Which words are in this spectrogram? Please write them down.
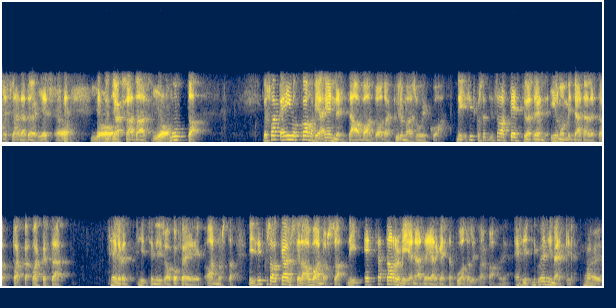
Jes, lähdetään töihin, jes. Joo. Et nyt jaksaa taas. Joo. Mutta jos vaikka ei ole kahvia ennen sitä avantoa tai kylmää suihkua, niin sit kun sä saat tehtyä sen ilman mitään tällaista, vaikka, vaikka sitä helvet hitsin isoa kofeiiniannosta, niin sit kun sä oot käynyt siellä avannossa, niin et sä tarvii enää sen jälkeen sitä puolta litraa kahvia. Esi, niin kuin esimerkkinä. No ei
